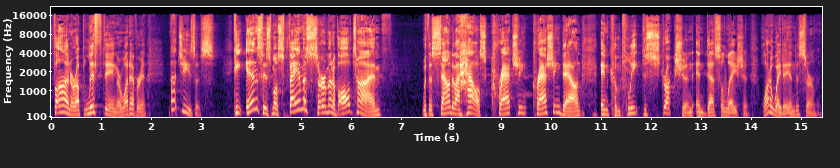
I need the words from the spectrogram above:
fun or uplifting or whatever. And not Jesus. He ends his most famous sermon of all time with the sound of a house crashing, crashing down in complete destruction and desolation. What a way to end a sermon.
